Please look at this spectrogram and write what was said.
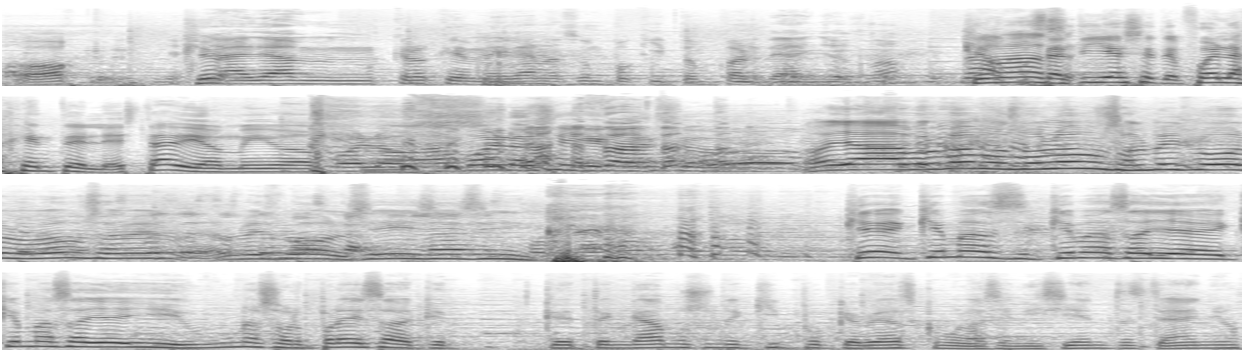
Oh, Ya, ya creo que me ganas un poquito, un par de años, ¿no? ¿Qué no, más? Pues a ti ya se te fue la gente del estadio, amigo. Apolo, Apolo sigue con su... No, ya, volvamos, volvamos al béisbol, volvamos al, al béisbol. Sí, sí, sí. ¿Qué, qué más, qué más hay, qué más hay ahí? Una sorpresa que, que tengamos un equipo que veas como la Cenicienta este año.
